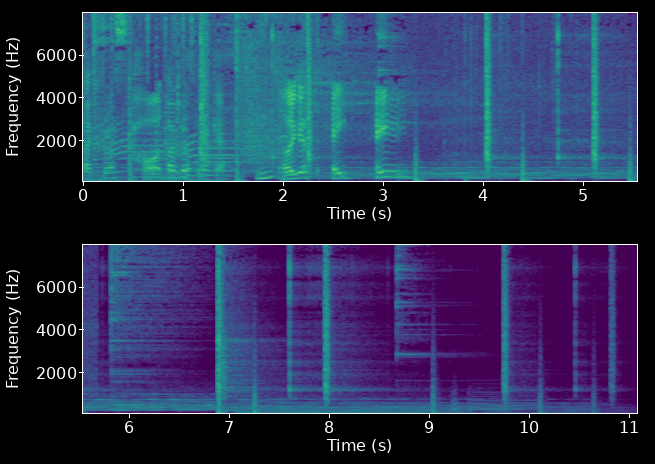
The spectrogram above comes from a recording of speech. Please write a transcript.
Tack för oss. Ha det Hörs nästa vecka. Mm, ha det gött. Hej, hej.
